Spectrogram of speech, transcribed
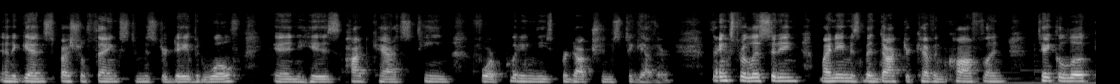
And again, special thanks to Mr. David Wolf and his podcast team for putting these productions together. Thanks for listening. My name has been Dr. Kevin Coughlin. Take a look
